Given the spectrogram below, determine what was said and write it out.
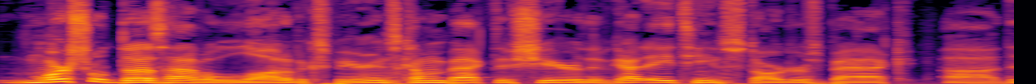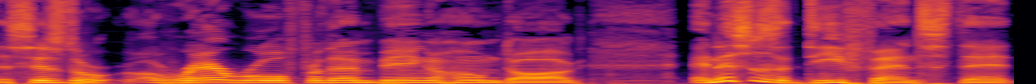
Marshall does have a lot of experience coming back this year. They've got 18 starters back. Uh, this is the a rare role for them being a home dog. And this is a defense that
